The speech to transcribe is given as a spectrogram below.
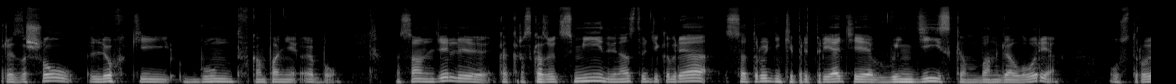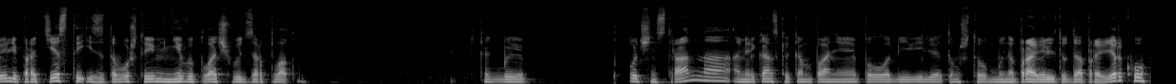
произошел легкий бунт в компании Apple. На самом деле, как рассказывают СМИ, 12 декабря сотрудники предприятия в индийском Бангалоре устроили протесты из-за того, что им не выплачивают зарплату. Как бы очень странно. Американская компания Apple объявили о том, что мы направили туда проверку,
